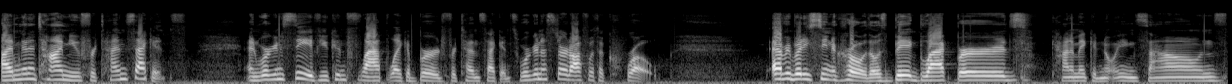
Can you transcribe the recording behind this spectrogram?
I'm going to time you for 10 seconds and we're going to see if you can flap like a bird for 10 seconds. We're going to start off with a crow. Everybody's seen a crow. Those big black birds kind of make annoying sounds.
